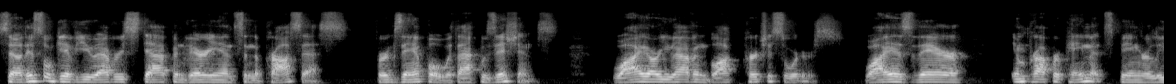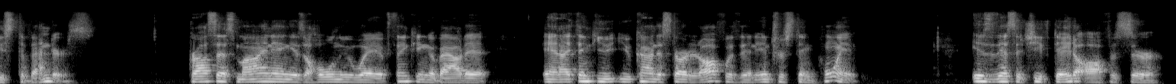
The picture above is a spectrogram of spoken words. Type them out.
so this will give you every step and variance in the process. For example, with acquisitions, why are you having block purchase orders? Why is there improper payments being released to vendors? Process mining is a whole new way of thinking about it. And I think you you kind of started off with an interesting point. Is this a chief data officer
